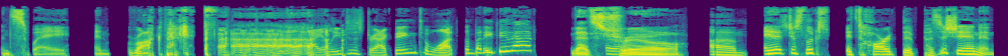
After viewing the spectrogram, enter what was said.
and sway and rock back and highly distracting to watch somebody do that. That's And- true. Um, and it just looks it's hard to position and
